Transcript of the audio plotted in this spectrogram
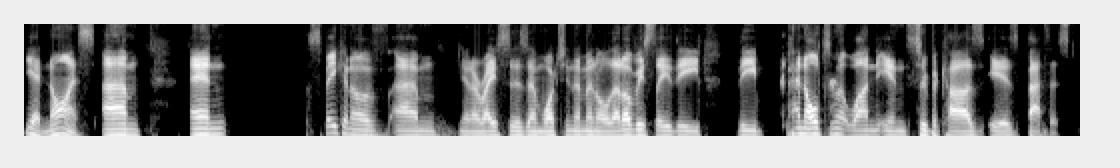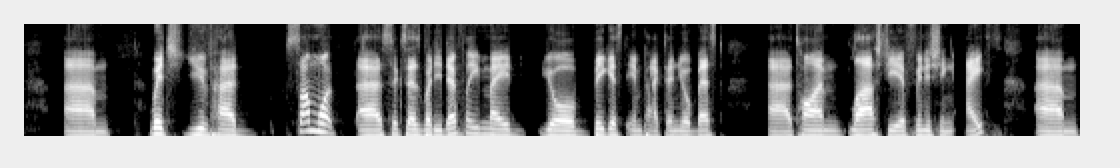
Yeah, nice. Um, and speaking of um, you know races and watching them and all that, obviously the the penultimate one in supercars is Bathurst, um, which you've had somewhat uh, success, but you definitely made your biggest impact and your best uh, time last year, finishing eighth. Um,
